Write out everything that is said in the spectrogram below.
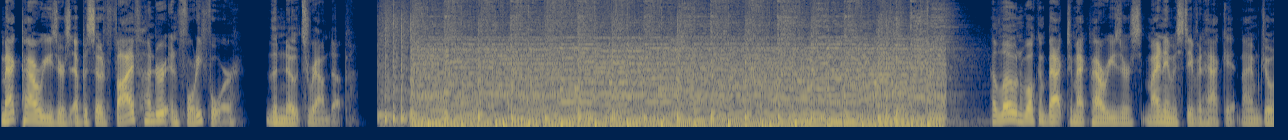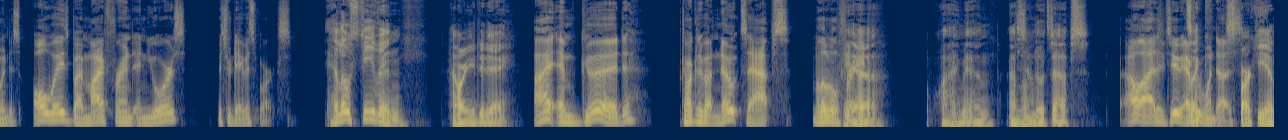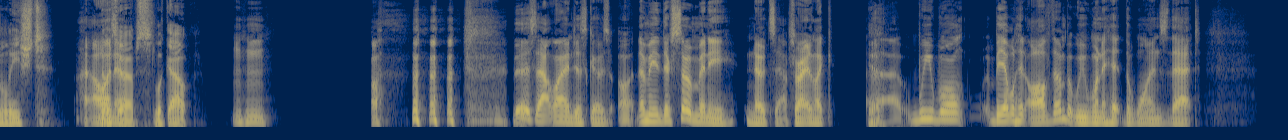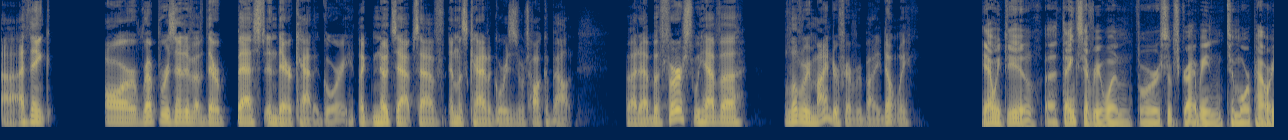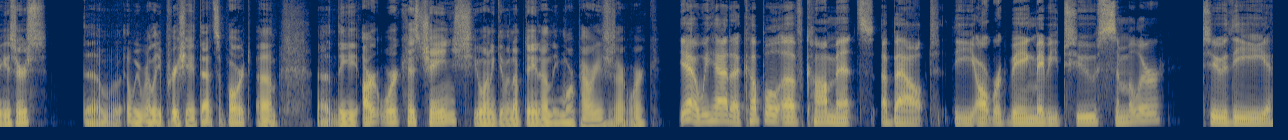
Mac Power Users, episode 544 The Notes Roundup. Hello and welcome back to Mac Power Users. My name is Stephen Hackett, and I am joined as always by my friend and yours, Mr. David Sparks. Hello, Stephen. How are you today? I am good. We're talking about notes apps. I'm a little afraid. Yeah. Why, man? I love So- Notes apps. Oh, I do too. It's like Everyone does. Sparky Unleashed. I, oh, Notes I know. apps. Look out. Mm-hmm. Oh. this outline just goes. Oh, I mean, there's so many notes apps, right? And like, Yeah. uh, we won't be able to hit all of them, but we want to hit the ones that uh, I think are representative of their best in their category. Like notes apps have endless categories as we'll talk about. But uh, but first, we have a, a little reminder for everybody, don't we? Yeah, we do. Uh, thanks, everyone, for subscribing to More Power Users. The, we really appreciate that support. Um, uh, the artwork has changed. You want to give an update on the More Power Users artwork? Yeah, we had a couple of comments about the artwork being maybe too similar to the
